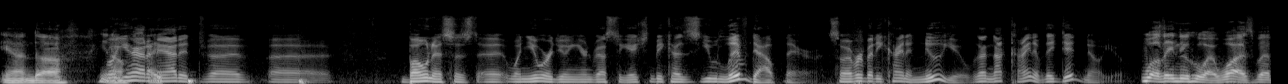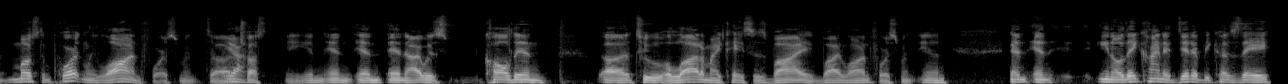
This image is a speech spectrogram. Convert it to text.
And uh, you well, know, you had an I- added uh, uh, bonus as uh, when you were doing your investigation because you lived out there, so everybody kind of knew you. Well, Not kind of, they did know you. Well, they knew who I was, but most importantly, law enforcement uh, Yeah. trusted me, and and and and I was called in uh, to a lot of my cases by by law enforcement, and and and you know they kind of did it because they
